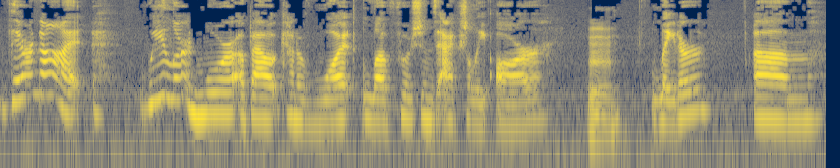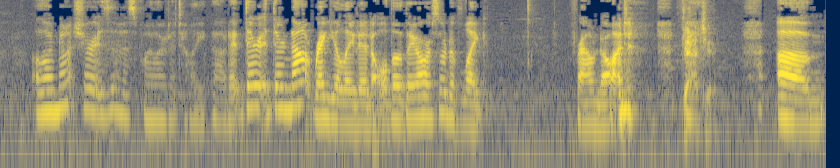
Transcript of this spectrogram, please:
they're not. We learn more about kind of what love potions actually are later. Um, although I'm not sure, is it a spoiler to tell you about it? They're they're not regulated, although they are sort of like frowned on, Gotcha. um,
